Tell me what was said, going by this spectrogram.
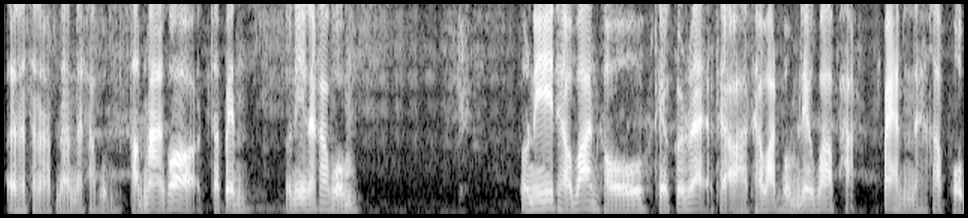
แล้วลักษณะแบบนั้นนะครับผมถัดมาก็จะเป็นตัวนี้นะครับผม ตัวนี้แถวบ้านเขาแถวกระแรแถวแถวบ้านผมเรียกว่าผักแป้นนะครับ ผม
